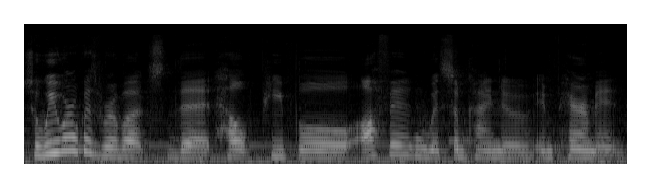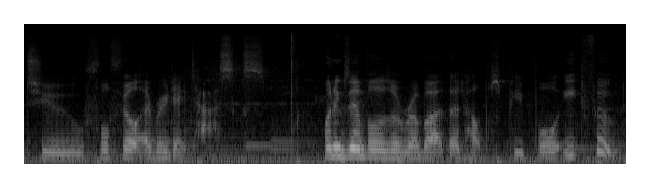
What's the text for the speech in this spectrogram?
So we work with robots that help people, often with some kind of impairment, to fulfill everyday tasks. One example is a robot that helps people eat food.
